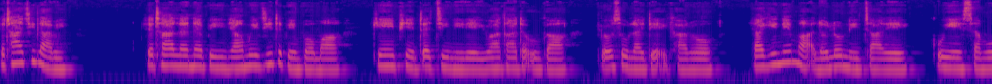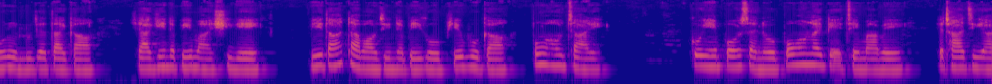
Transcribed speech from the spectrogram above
ရထားကြီးလာပြီ။ရထားလမ်းနဲ့ပြီးညောင်မေကြီးတပင်ပေါ်မှာကင်းဖြင့်တက်ကြည့်နေတဲ့ရွာသားတအုပ်ကပြောဆိုလိုက်တဲ့အခါတော့ရာကင်းထဲမှာအလုံးလုံးနေကြတဲ့ကိုရင်ဆံမိုးတို့လူသက်တိုက်ကရာကင်းတစ်ပေးမှရှိတဲ့ မြေသားတာပေါင်းကြီးနှစ်ပေးကိုပြေးဖို့ကပုံအောင်ကြတယ်။ကိုရင်ပေါ်ဆန်တို့ပုံအောင်လိုက်တဲ့အချိန်မှာပဲယထာကြီးဟာ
